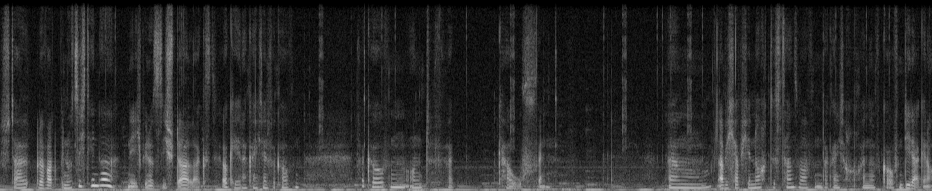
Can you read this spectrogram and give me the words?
Stahl. Oder warte, benutze ich den da? Nee, ich benutze die Stahlaxt. Okay, dann kann ich den verkaufen. Verkaufen und verkaufen. Ähm, aber ich habe hier noch Distanzwaffen. Da kann ich auch eine verkaufen. Die da, genau.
